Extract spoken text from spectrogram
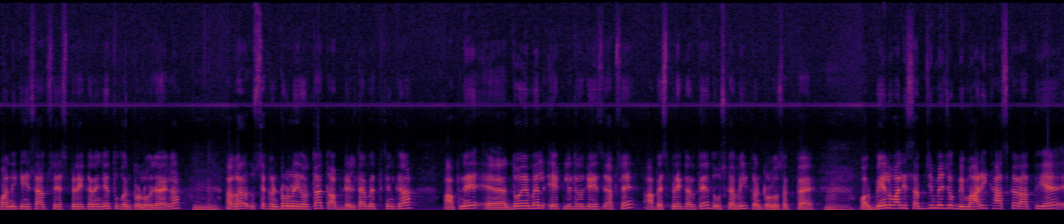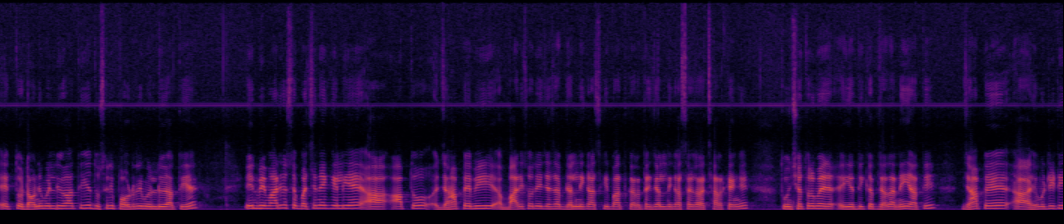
पानी के हिसाब से स्प्रे करेंगे तो कंट्रोल हो जाएगा। अगर उससे कंट्रोल नहीं होता तो आप डेल्टा मेथ्रिन का आपने दो एम एक लीटर के हिसाब से आप स्प्रे करते हैं तो उसका भी कंट्रोल हो सकता है। और बेल वाली सब्ज़ी में जो बीमारी खासकर आती है एक तो डाउनी मिल्ड्यू आती है दूसरी पाउडरी मिल्ड्यू आती है। इन बीमारियों से बचने के लिए आ, आप तो जहाँ पे भी बारिश हो रही है जैसे आप जल निकास की बात कर रहे थे जल निकास अगर अच्छा रखेंगे तो उन क्षेत्रों में ये दिक्कत ज़्यादा नहीं आती। जहाँ पे ह्यूमिडिटी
